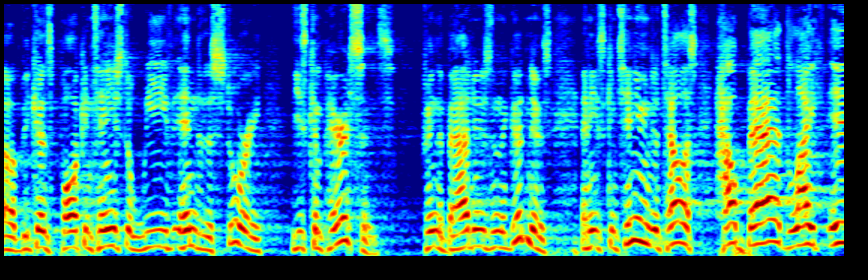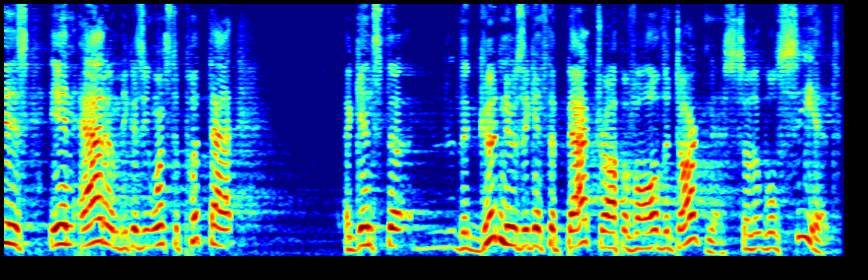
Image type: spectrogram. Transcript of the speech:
Uh, because Paul continues to weave into the story these comparisons between the bad news and the good news. And he's continuing to tell us how bad life is in Adam because he wants to put that against the, the good news against the backdrop of all the darkness so that we'll see it.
